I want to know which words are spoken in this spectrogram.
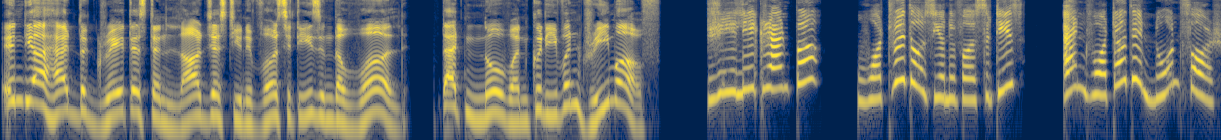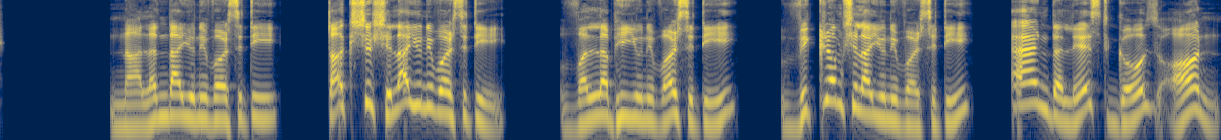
India had the greatest and largest universities in the world that no one could even dream of. Really, Grandpa? What were those universities and what are they known for? Nalanda University, Takshashila University, Vallabhi University, Vikramshila University, and the list goes on.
